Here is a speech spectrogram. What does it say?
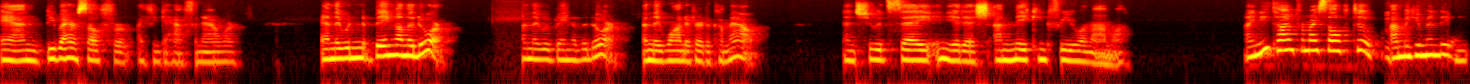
and be by herself for I think a half an hour. And they would bang on the door, and they would bang on the door, and they wanted her to come out. And she would say in Yiddish, "I'm making for you a mama." I need time for myself too. Mm. I'm a human being.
